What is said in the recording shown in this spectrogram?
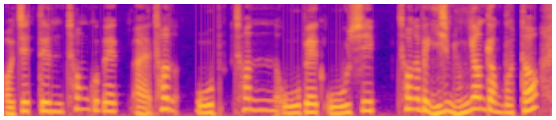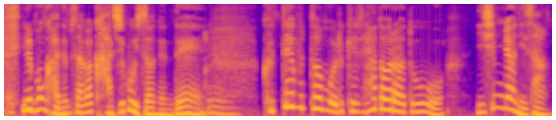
어쨌든 1900, 아, 1550 1526년경부터 일본 간음사가 가지고 있었는데 음. 그때부터 뭐 이렇게 하더라도 20년 이상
